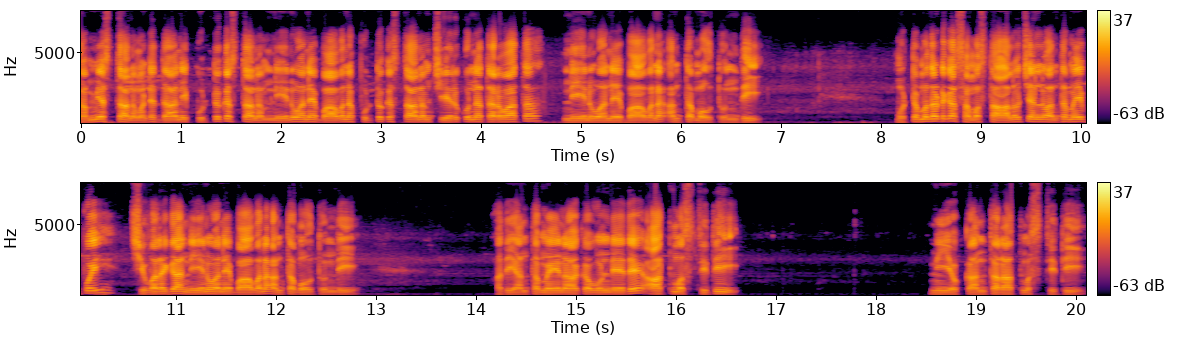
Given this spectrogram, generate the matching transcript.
గమ్యస్థానం అంటే దాని పుట్టుక స్థానం నేను అనే భావన పుట్టుక స్థానం చేరుకున్న తర్వాత నేను అనే భావన అంతమవుతుంది. మొట్టమొదటగా సమస్త ఆలోచనలు అంతమైపోయి చివరగా నేను అనే భావన అంతమవుతుంది. అది అంతమైనాక ఉండేదే ఆత్మస్థితి. నీ యొక్క అంతరాత్మ స్థితి.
